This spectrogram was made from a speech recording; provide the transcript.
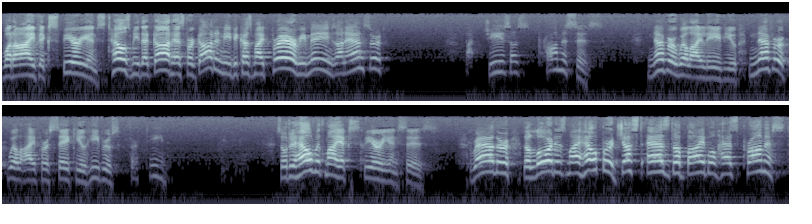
what I've experienced tells me that God has forgotten me because my prayer remains unanswered. But Jesus promises Never will I leave you. Never will I forsake you. Hebrews 13. So to hell with my experiences. Rather, the Lord is my helper, just as the Bible has promised.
